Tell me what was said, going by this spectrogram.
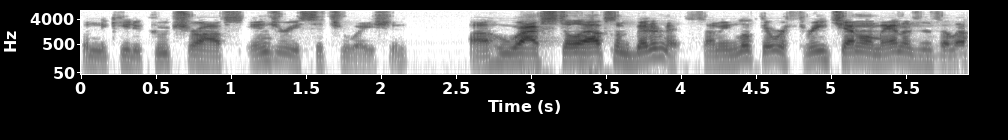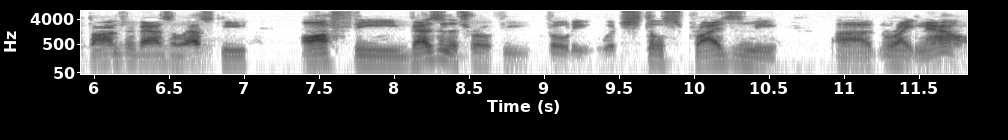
with Nikita Kucherov's injury situation, uh, who have still have some bitterness. I mean, look, there were three general managers that left Andrei Vasilevskiy off the Vezina Trophy voting, which still surprises me uh, right now.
